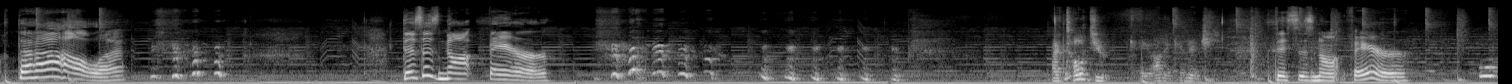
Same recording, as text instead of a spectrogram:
What the hell? this is not fair. I told you, chaotic energy. This is not fair. Ooh.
